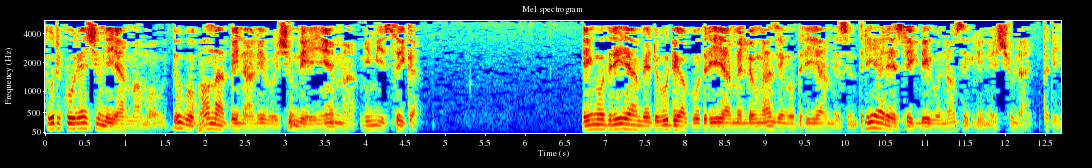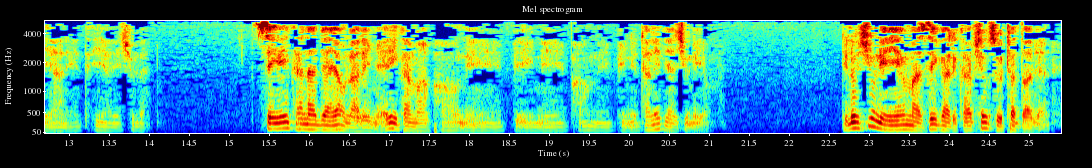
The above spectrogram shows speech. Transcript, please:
သူတခုတည်းရှုနေရမှာမဟုတ်ဘူးသူ့ကိုဖောင်းတဲ့ပင်လယ်လေးကိုရှုနေရင်မှမိမိစိတ်ကအင်ကိုတရိယာမယ်တခုတယောက်ကိုတရိယာမယ်လုပ်ငန်းစဉ်ကိုတရိယာမယ်ဆိုရင်တရိယာတဲ့စိတ်လေးကိုနောက်စိတ်ကလေးနဲ့ရှုလိုက်တရိယာတယ်တရိယာတယ်ရှုလိုက် စိတ်ခန္ဓာပြန်ရောက်လာလိမ့်မယ်အဲ့ဒီကံမှာဖောင်းနေပိနေဖောင်းနေပိနေဒါလေးပြန်ရှုနေရမယ်ဒီဒီလိုရှုနေရင်မှစိတ်ကတခါဖြုတ်ဆူထွက်သွားပြန်တယ်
